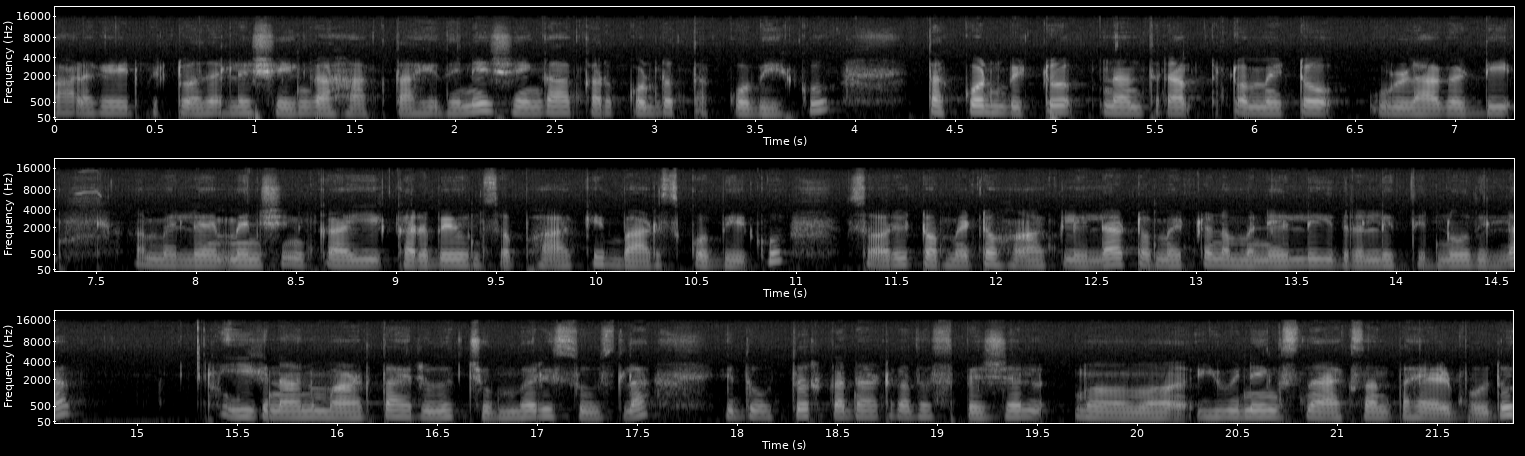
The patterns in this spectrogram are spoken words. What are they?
ಬಾಳಿಗೆ ಇಟ್ಬಿಟ್ಟು ಅದರಲ್ಲೇ ಶೇಂಗಾ ಹಾಕ್ತಾ ಇದ್ದೀನಿ. ಶೇಂಗಾ ಕರ್ಕೊಂಡು ತಕ್ಕೋಬೇಕು. ತಕ್ಕೊಂಡ್ಬಿಟ್ಟು ನಂತರ ಟೊಮೆಟೊ, ಉಳ್ಳಾಗಡ್ಡಿ, ಆಮೇಲೆ ಮೆಣಸಿನ್ಕಾಯಿ, ಕರಿಬೇವಿನ ಸೊಪ್ಪು ಹಾಕಿ ಬಾಡಿಸ್ಕೋಬೇಕು. ಸಾರಿ ಟೊಮೆಟೊ ಹಾಕಲಿಲ್ಲ. ಟೊಮೆಟೊ ನಮ್ಮ ಮನೆಯಲ್ಲಿ ಇದರಲ್ಲಿ ತಿನ್ನೋದಿಲ್ಲ. ಈಗ ನಾನು ಮಾಡ್ತಾ ಇರೋದು ಚುಂಬರಿ ಸೂಸ್ಲ. ಇದು ಉತ್ತರ ಕರ್ನಾಟಕದ ಸ್ಪೆಷಲ್ ಈವ್ನಿಂಗ್ ಸ್ನ್ಯಾಕ್ಸ್ ಅಂತ ಹೇಳ್ಬೋದು.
